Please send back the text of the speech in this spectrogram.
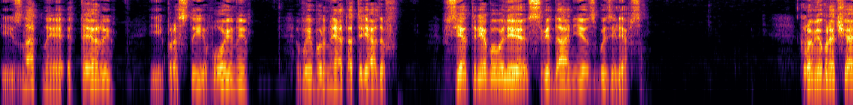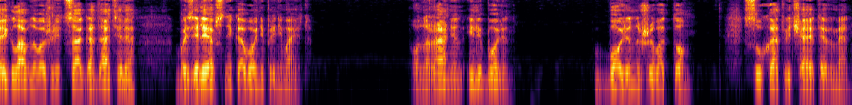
и знатные этеры, и простые воины, выборные от отрядов, все требовали свидания с Базилевсом. Кроме врача и главного жреца-гадателя, Базилевс никого не принимает. Он ранен или болен? Болен животом, — сухо отвечает Эвмен.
